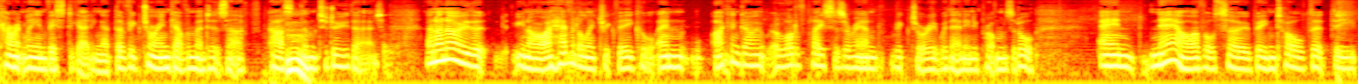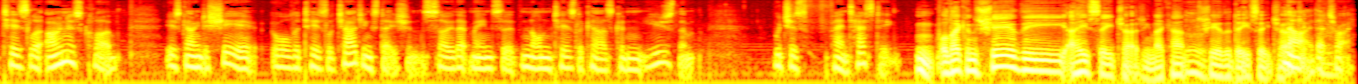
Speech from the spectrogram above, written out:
currently investigating it. The Victorian government has asked, asked Mm. them to do that, and I know that you know I have an electric vehicle and I can go a lot of places around Victoria without any problems at all. And now I've also been told that the Tesla Owners Club is going to share all the Tesla charging stations, so that means that non-Tesla cars can use them. which is fantastic. Mm, well, they can share the AC charging. They can't share the DC charging. No, that's right.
